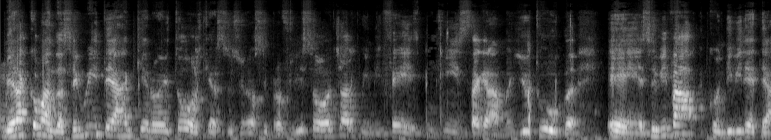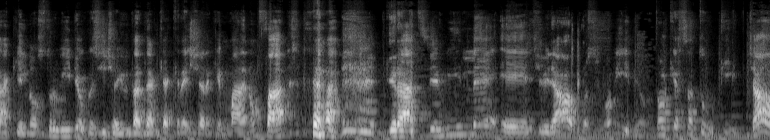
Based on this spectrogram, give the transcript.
Mi raccomando, seguite anche noi Talkers sui nostri profili social, quindi Facebook, Instagram, YouTube e se vi va condividete anche il nostro video così ci aiutate anche a crescere che male non fa. Grazie mille e ci vediamo al prossimo video. Talkers a tutti, ciao!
